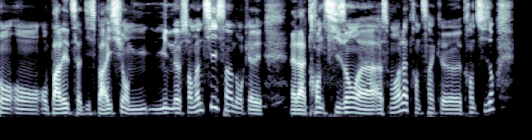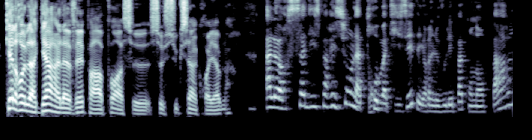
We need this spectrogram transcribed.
On, parlait de sa disparition en 1926, hein, donc elle, est, elle a 36 ans à, à ce moment-là, 35, 36 ans. Quel regard elle avait par rapport à ce, ce succès incroyable? Alors, sa disparition l'a traumatisée, d'ailleurs elle ne voulait pas qu'on en parle,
